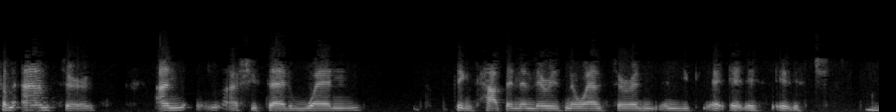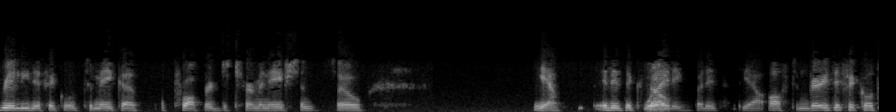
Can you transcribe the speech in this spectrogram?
some answers. And as she said, when things happen and there is no answer, and and you, it, it is it is just really difficult to make a, a proper determination. So yeah, it is exciting, well, but it's yeah often very difficult.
